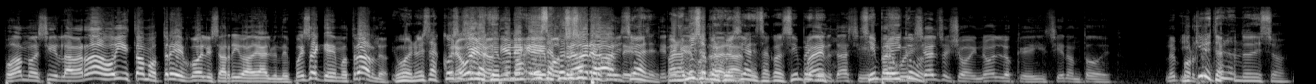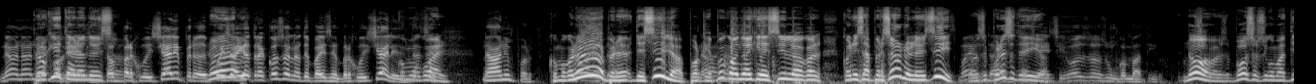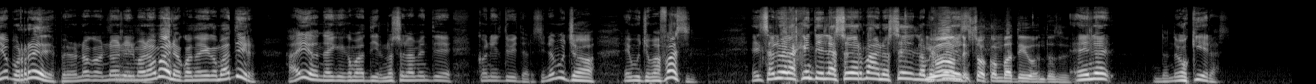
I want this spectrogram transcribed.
podamos decir la verdad. Hoy estamos tres goles arriba de Albion. Después hay que demostrarlo. Y bueno, esas cosas Pero son bueno, las que, que esas cosas son perjudiciales. Para mí son perjudiciales esas cosas. Siempre, bueno, que- está, si siempre el hay como- perjudicial soy yo y no los que hicieron todo esto. No ¿Y importa. quién está hablando de eso? No, no, no. ¿Pero quién está hablando de Son eso? perjudiciales, pero después no, hay otras cosas que no te parecen perjudiciales. ¿Cómo Entonces, cuál? No, no importa. Como no, no, pero decilo, porque No, después no. cuando hay que decirlo con, con esas personas no lo decís. Bueno, por, eso- está. por eso te digo. Sí, sí, vos sos un combativo. No, vos sos un combativo por redes, pero no, en el mano a mano cuando hay que combatir. Ahí es donde hay que combatir, no solamente con el Twitter, sino mucho, es mucho más fácil. El saludo a la gente de la Soy Hermanos, ¿eh? Los ¿Y vos dónde sos combativo entonces? en el- donde vos quieras.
